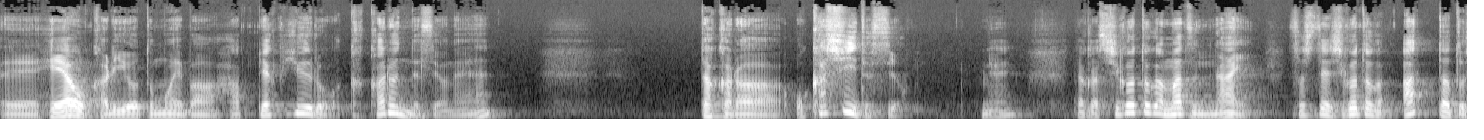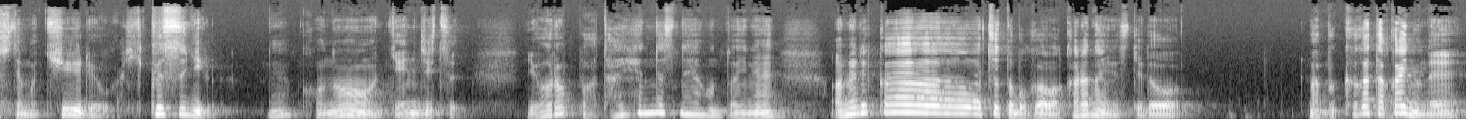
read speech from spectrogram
えー、部屋を借りようと思えば800ユーロはかかるんですよね。だからおかしいですよ。ね、だから仕事がまずない。そして仕事があったとしても給料が低すぎる、ね、この現実。ヨーロッパは大変ですね本当にね。アメリカはちょっと僕は分からないですけど、まあ、物価が高いので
